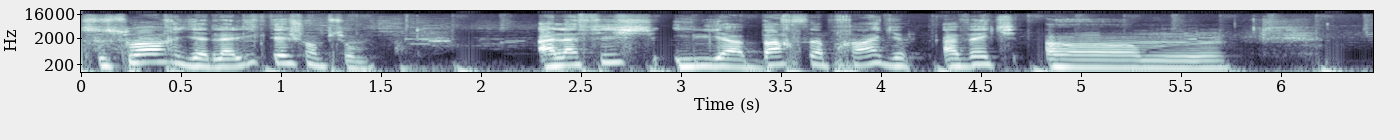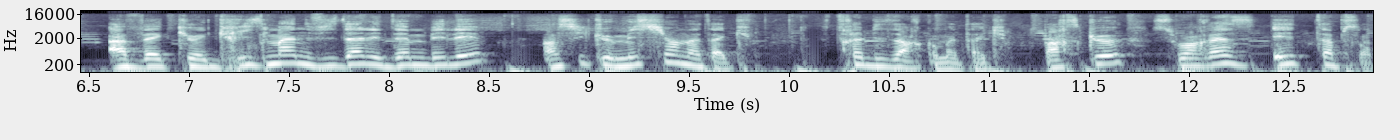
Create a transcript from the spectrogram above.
Ce soir, il y a de la Ligue des Champions. À l'affiche, il y a Barça Prague avec un avec Griezmann, Vidal et Dembélé ainsi que Messi en attaque. C'est très bizarre comme attaque parce que Suarez est absent.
